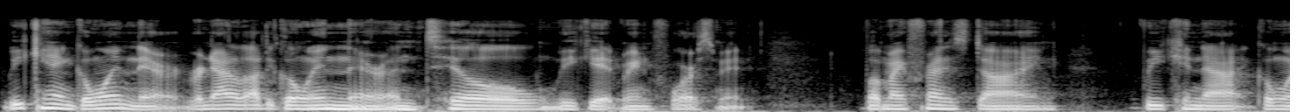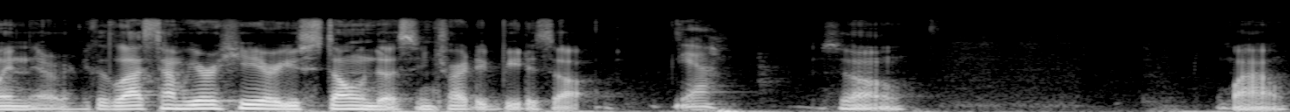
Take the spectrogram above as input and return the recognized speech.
we can't go in there. We're not allowed to go in there until we get reinforcement. But my friend's dying. We cannot go in there because last time we were here, you stoned us and tried to beat us up. yeah. So, wow.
